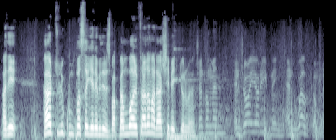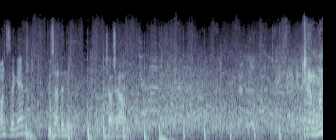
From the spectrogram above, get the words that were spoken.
hani her türlü kumpasa gelebiliriz. Bak ben bu harflerden var ya, her şeyi bekliyorum ha. Gentlemen, enjoy your evening and welcome once again to Saint Denis. Ciao, ciao. Gentlemen,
